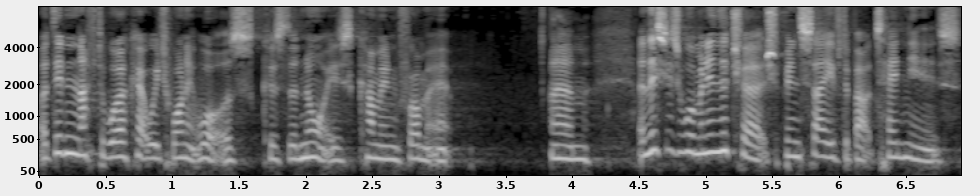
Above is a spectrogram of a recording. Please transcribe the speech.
I didn't have to work out which one it was because the noise coming from it. Um, and this is a woman in the church, been saved about 10 years.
